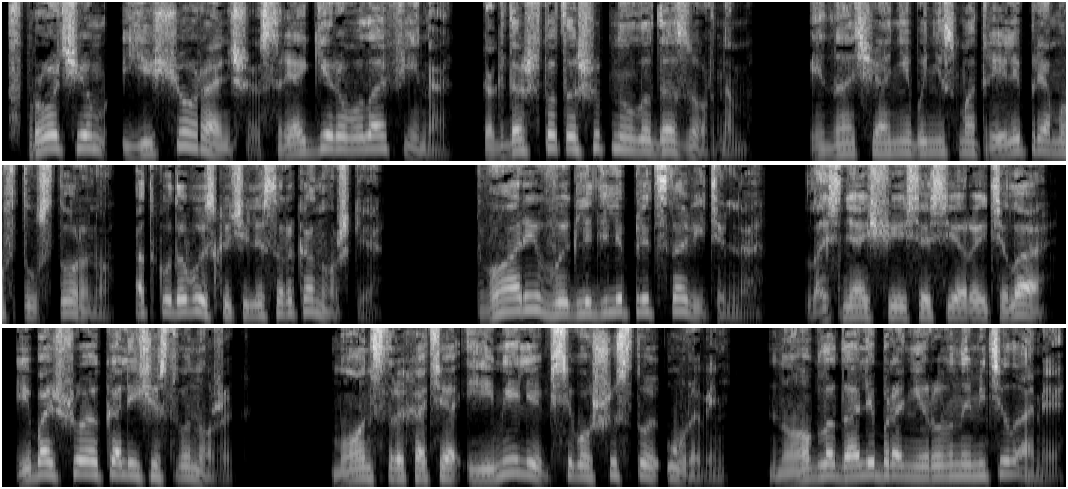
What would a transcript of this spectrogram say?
Впрочем, еще раньше среагировала Афина, когда что-то шепнула дозорным. Иначе они бы не смотрели прямо в ту сторону, откуда выскочили сороконожки. Твари выглядели представительно. Лоснящиеся серые тела и большое количество ножек. Монстры хотя и имели всего шестой уровень, но обладали бронированными телами.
